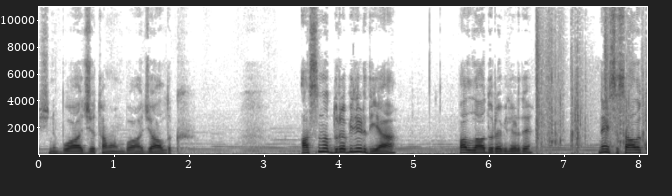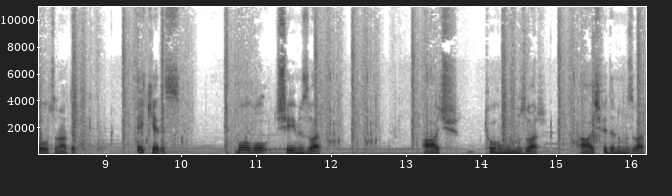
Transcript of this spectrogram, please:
Şimdi bu ağacı tamam bu ağacı aldık. Aslında durabilirdi ya. Vallahi durabilirdi. Neyse sağlık olsun artık. Ekeriz. Bol bol şeyimiz var. Ağaç tohumumuz var. Ağaç fidanımız var.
